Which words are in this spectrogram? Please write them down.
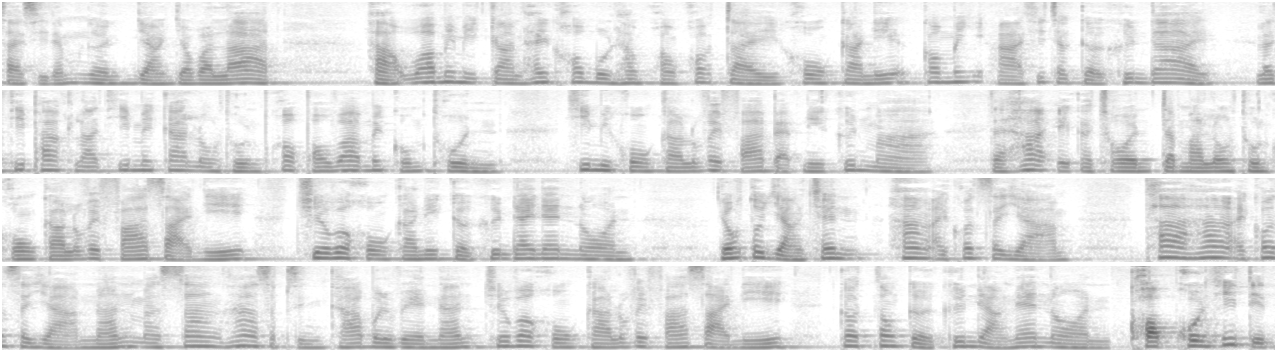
สายสีน้ำเงินอย่างเยาวราช หากว่าไม่มีการให้ข้อมูลทำความเข้าใจ โครงการนี้ก็ไม่อาจที่จะเกิดขึ้นได้ และที่ภาครัฐที่ไม่กล้าลงทุนก็เพราะว่าไม่คุ้มทุน ที่มีโครงการรถไฟฟ้าแบบนี้ขึ้นมาแต่ถ้าเอกชนจะมาลงทุนโครงการรถไฟฟ้าสายนี้ เชื่อว่าโครงการนี้เกิดขึ้นได้แน่นอน ยกตัวอย่างเช่น ห้างไอคอนสยาม ถ้าห้างไอคอนสยามนั้นมาสร้างห้างสรรพสินค้าบริเวณนั้น เชื่อว่าโครงการรถไฟฟ้าสายนี้ก็ต้องเกิดขึ้นอย่างแน่นอน ขอบคุณที่ติด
